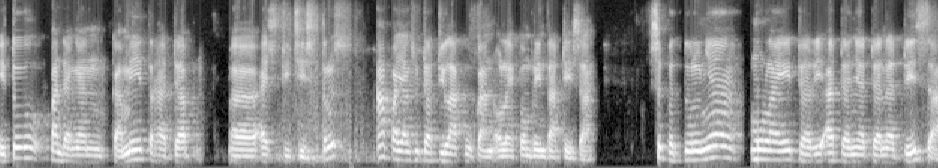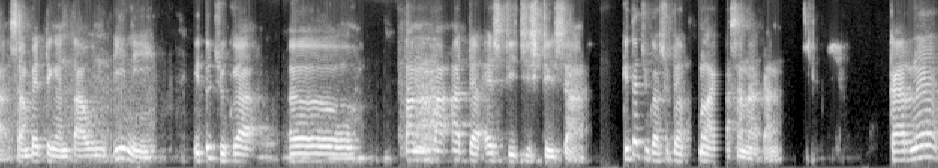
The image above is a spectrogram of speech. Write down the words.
itu pandangan kami terhadap e, SDGs. Terus apa yang sudah dilakukan oleh pemerintah desa? Sebetulnya mulai dari adanya dana desa sampai dengan tahun ini itu juga eh, tanpa ada SDGs desa kita juga sudah melaksanakan. Karena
